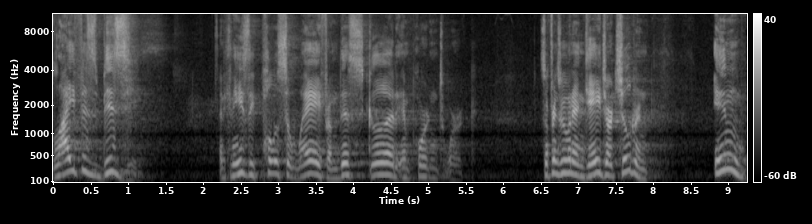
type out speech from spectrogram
Life is busy and it can easily pull us away from this good, important work. So, friends, we want to engage our children in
